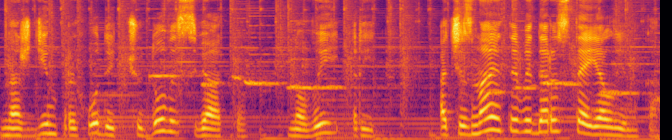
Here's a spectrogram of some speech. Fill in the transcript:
в наш дім приходить чудове свято Новий рік. А чи знаєте ви, де росте ялинка?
